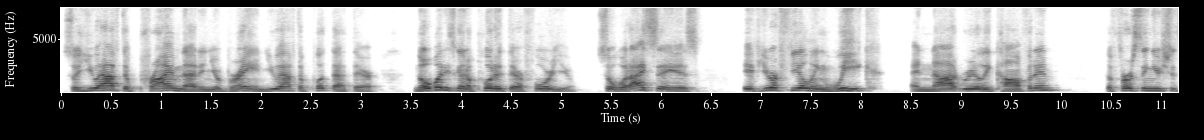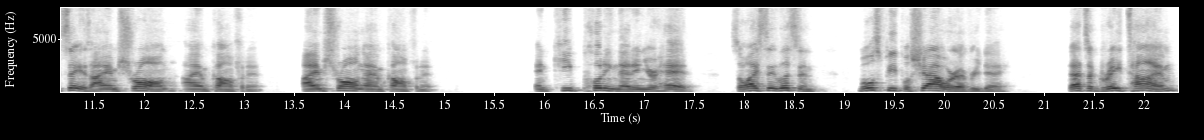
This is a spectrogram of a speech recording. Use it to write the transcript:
So you have to prime that in your brain. You have to put that there. Nobody's going to put it there for you. So what I say is if you're feeling weak and not really confident, the first thing you should say is I am strong, I am confident. I am strong, I am confident. And keep putting that in your head. So I say, listen, most people shower every day. That's a great time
